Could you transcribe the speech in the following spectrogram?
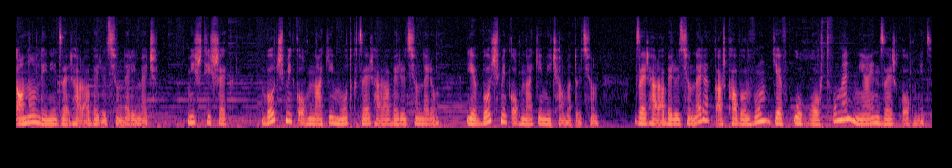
կանոն լինի ձեր հարաբերությունների մեջ։ Միշտ հիշեք, ոչ մի կողմնակի մուտք ձեր հարաբերություններում եւ ոչ մի կողմնակի միջամտություն։ Ձեր հարաբերությունները կարգավորվում եւ ուղղորդվում են միայն ձեր կողմից։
